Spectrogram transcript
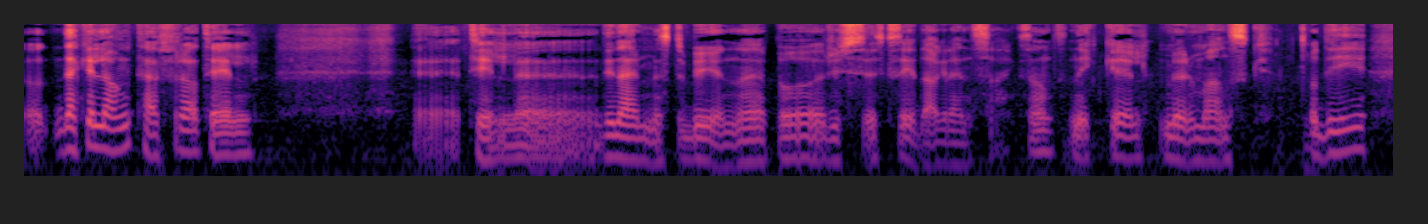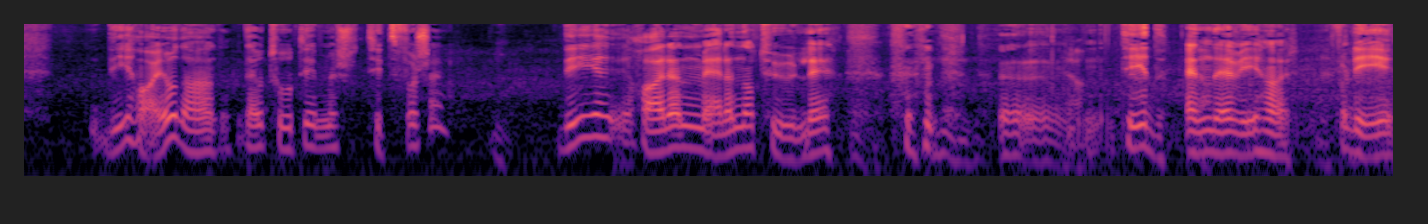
og det er ikke langt herfra til til de nærmeste byene på russisk side av grensa. ikke sant? Nikkel, Murmansk, og de, de har jo da Det er jo to timers tidsforskjell. De har en mer naturlig eh, tid enn det vi har. Fordi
